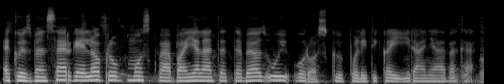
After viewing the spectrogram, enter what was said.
Eközben Szergej Lavrov Moszkvában jelentette be az új orosz külpolitikai irányelveket.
